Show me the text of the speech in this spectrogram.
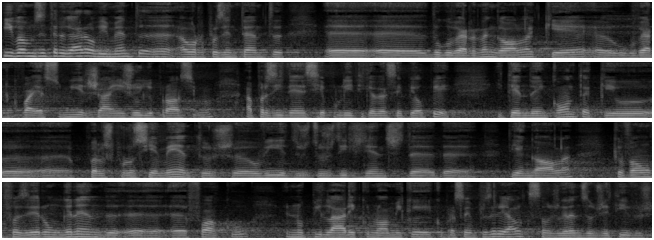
e vamos entregar, obviamente, eh, ao representante eh, eh, do governo de Angola, que é o governo que vai assumir já em julho próximo a presidência política da CPLP. E tendo em conta que, pelos pronunciamentos ouvidos dos dirigentes de, de, de Angola, que vão fazer um grande uh, uh, foco no pilar económico e cooperação empresarial, que são os grandes objetivos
